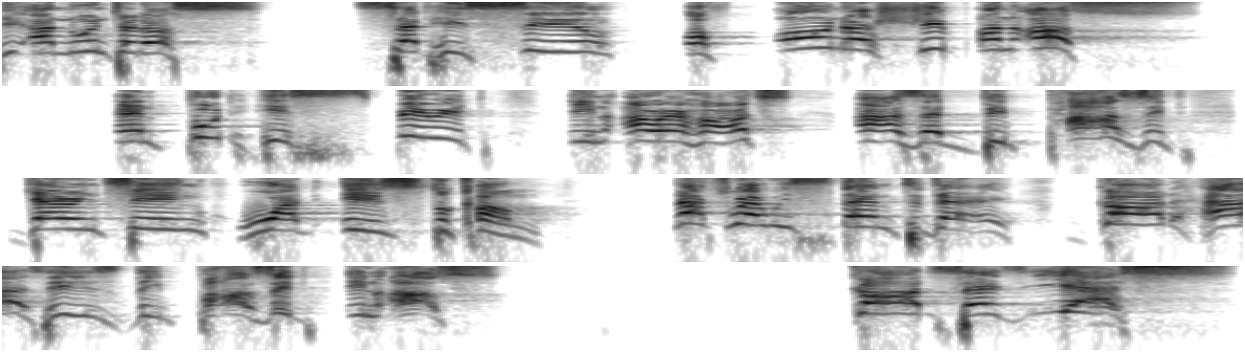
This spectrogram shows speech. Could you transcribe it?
He anointed us, set his seal of ownership on us, and put his spirit in our hearts as a deposit guaranteeing what is to come. That's where we stand today. God has his deposit in us. God says, Yes,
